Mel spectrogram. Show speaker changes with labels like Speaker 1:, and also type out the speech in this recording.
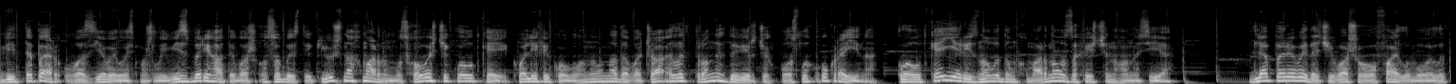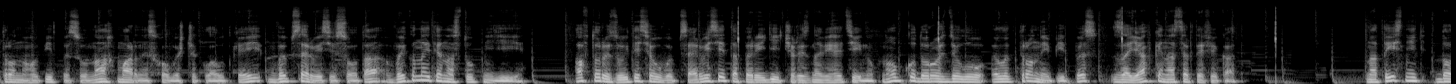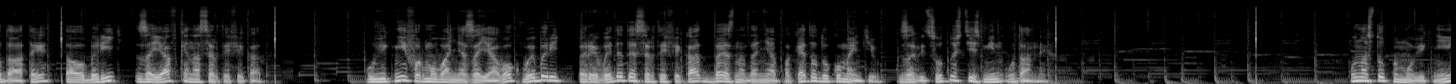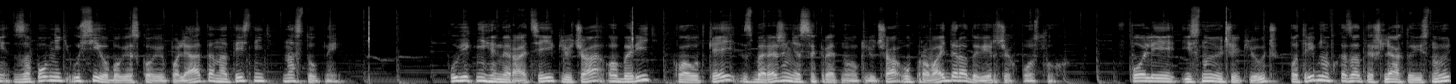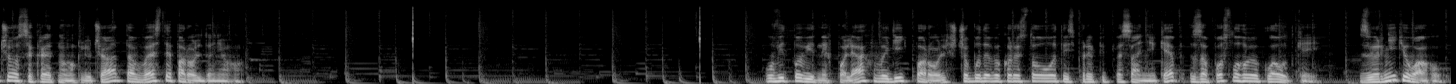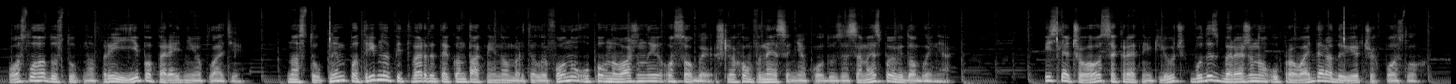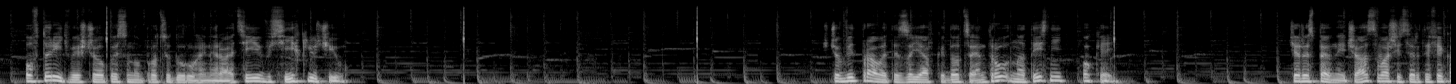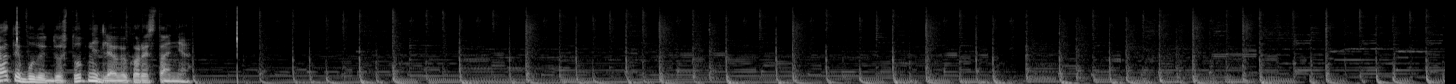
Speaker 1: Відтепер у вас з'явилась можливість зберігати ваш особистий ключ на хмарному сховищі CloudKey, кваліфікованого надавача електронних довірчих послуг Україна. CloudKey є різновидом хмарного захищеного носія. Для перевидачі вашого файлового електронного підпису на хмарне сховище CloudKey в веб-сервісі SOTA виконайте наступні дії. Авторизуйтеся у веб-сервісі та перейдіть через навігаційну кнопку до розділу Електронний підпис Заявки на сертифікат. Натисніть Додати та оберіть Заявки на сертифікат. У вікні формування заявок виберіть Перевидати сертифікат без надання пакету документів за відсутності змін у даних. У наступному вікні заповніть усі обов'язкові поля та натисніть Наступний. У вікні генерації ключа оберіть CloudKey збереження секретного ключа у провайдера довірчих послуг. Полі Існуючий ключ потрібно вказати шлях до існуючого секретного ключа та ввести пароль до нього. У відповідних полях введіть пароль, що буде використовуватись при підписанні КЕП за послугою CloudKey. Зверніть увагу, послуга доступна при її попередній оплаті. Наступним потрібно підтвердити контактний номер телефону уповноваженої особи шляхом внесення коду з смс-повідомлення. Після чого секретний ключ буде збережено у провайдера довірчих послуг. Повторіть вище описану процедуру генерації всіх ключів. Щоб відправити заявки до центру, натисніть ОК. Через певний час ваші сертифікати будуть доступні для використання.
